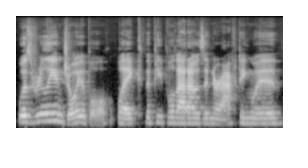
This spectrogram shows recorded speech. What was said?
was really enjoyable. Like the people that I was interacting with,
